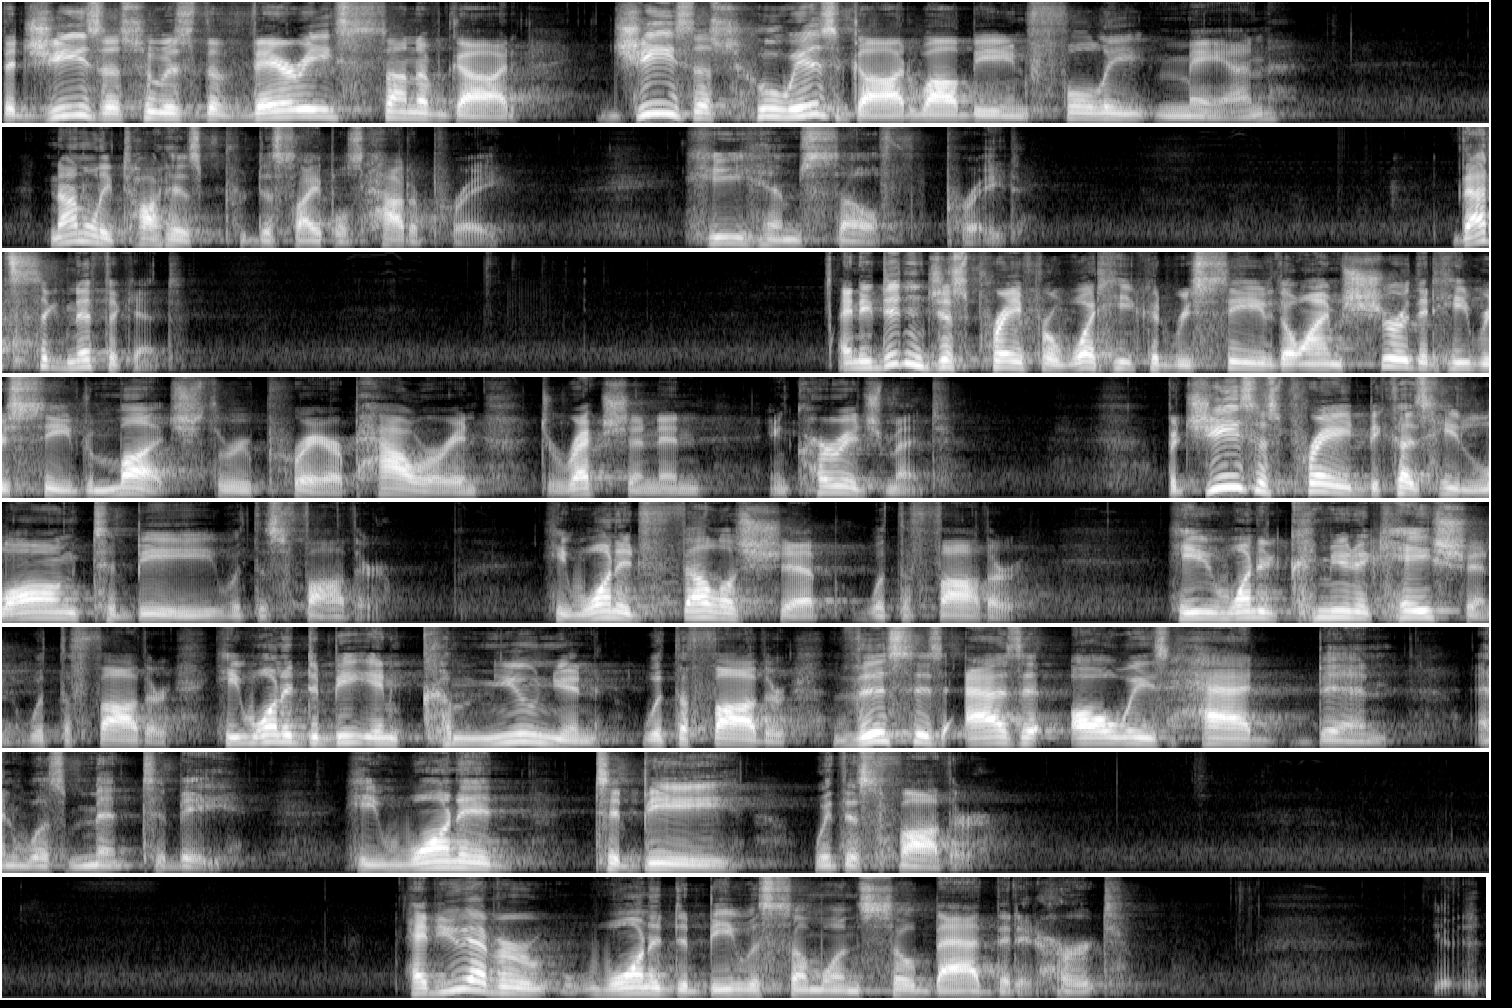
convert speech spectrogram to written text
That Jesus, who is the very Son of God, Jesus, who is God while being fully man, not only taught his disciples how to pray, he himself prayed. That's significant. And he didn't just pray for what he could receive, though I'm sure that he received much through prayer power and direction and encouragement. But Jesus prayed because he longed to be with his Father. He wanted fellowship with the Father. He wanted communication with the Father. He wanted to be in communion with the Father. This is as it always had been and was meant to be. He wanted to be with his Father. Have you ever wanted to be with someone so bad that it hurt?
